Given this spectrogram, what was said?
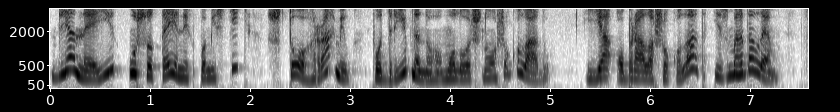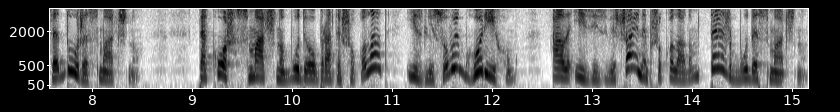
Для неї у сотейник помістіть 100 грамів подрібненого молочного шоколаду. Я обрала шоколад із мигдалем, це дуже смачно. Також смачно буде обрати шоколад із лісовим горіхом, але і зі звичайним шоколадом теж буде смачно.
